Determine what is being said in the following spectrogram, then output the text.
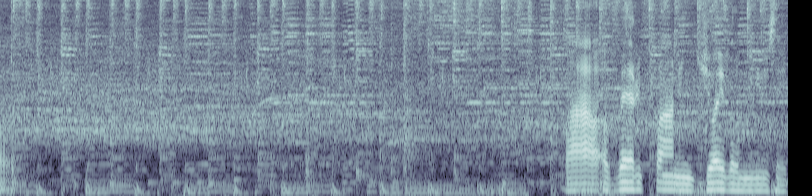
Oh. Wow, a very fun, enjoyable music.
